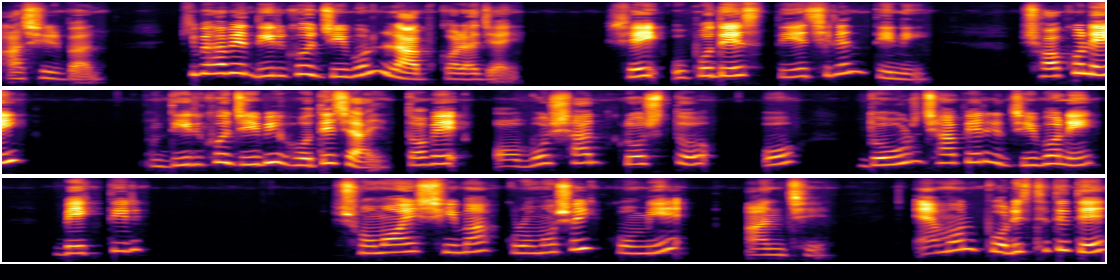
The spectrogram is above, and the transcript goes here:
আশীর্বাদ। কীভাবে দীর্ঘ জীবন লাভ করা যায়, সেই উপদেশ দিয়েছিলেন তিনি। সকলেই দীর্ঘজীবী হতে চায়, তবে অবসাদগ্রস্ত ও দৌড়ঝাঁপের জীবনে ব্যক্তির সময় সীমা ক্রমশই কমিয়ে আনছে। এমন পরিস্থিতিতে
